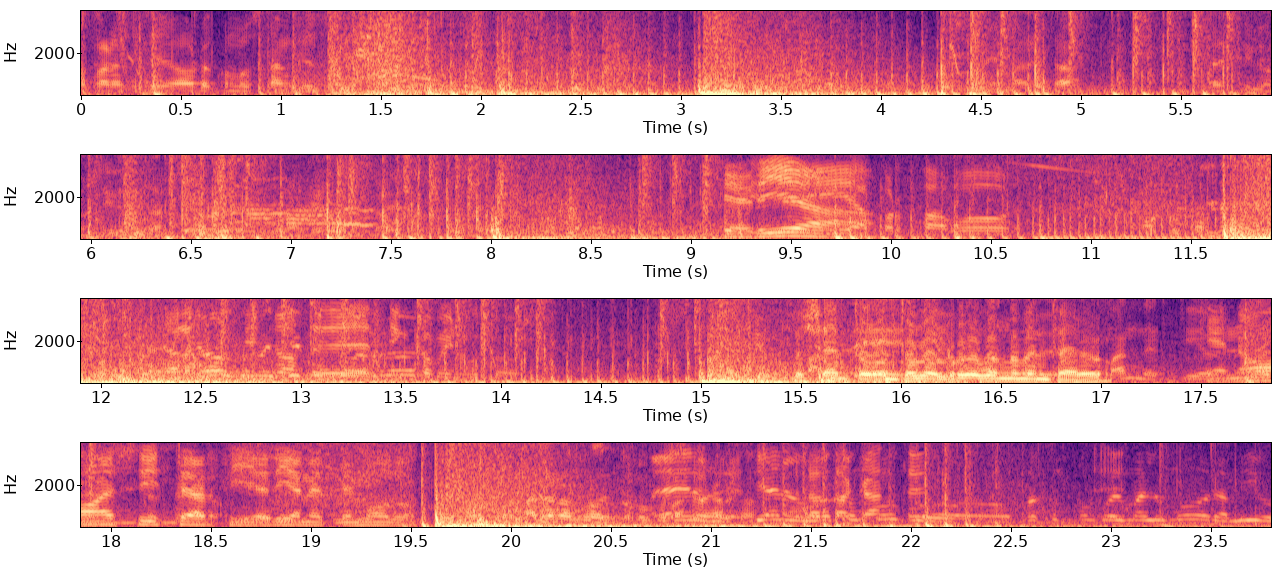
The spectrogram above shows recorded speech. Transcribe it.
Aparece ahora con los tanques. Vale, está. A ver si consigo otra Quería. Artillería, por favor. Ya lo hemos dicho hace 5 minutos. Lo siento, con todo el ruido no me entero. Que no existe artillería en este modo. Ahora nosotros. Eh, mal humor, amigo.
